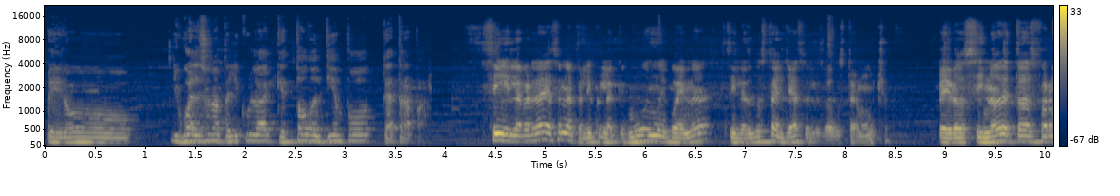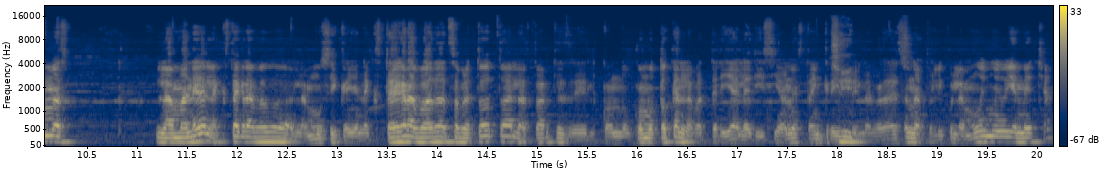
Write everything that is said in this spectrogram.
pero igual es una película que todo el tiempo te atrapa. Sí, la verdad es una película que es muy, muy buena. Si les gusta el jazz, les va a gustar mucho. Pero si no, de todas formas, la manera en la que está grabada la música y en la que está grabada, sobre todo todas las partes de cuando cómo tocan la batería, la edición, está increíble. La verdad es una película muy, muy bien hecha.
